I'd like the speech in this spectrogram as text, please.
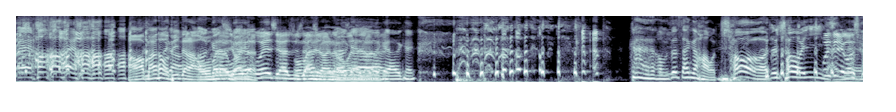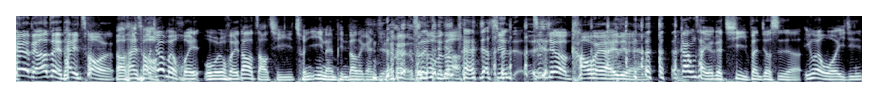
哎，好，好，蛮好听的啦，我们喜欢的，我也喜欢徐佳莹的，OK OK OK。看我们这三个好臭啊，这臭意。不行，我觉得聊到这也太臭了，哦，太臭。我觉得我们回我们回到早期纯意男频道的感觉，不错不错，直直接有拷回来一点。刚才有个气氛，就是因为我已经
